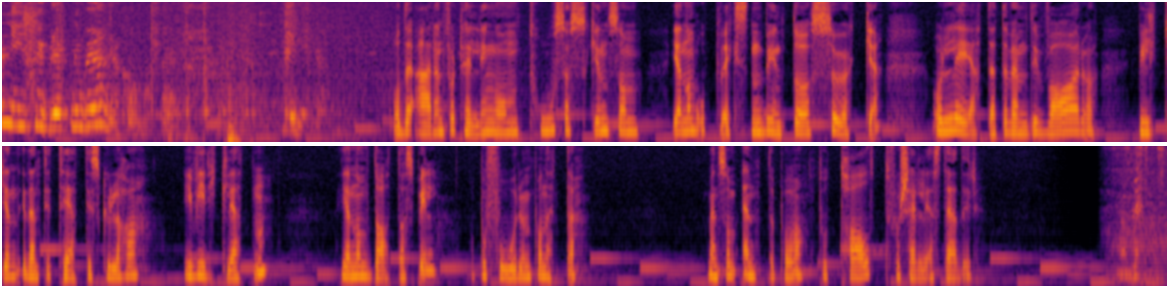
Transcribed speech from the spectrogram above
Er ny superhelten i byen. Jeg kaller meg selv Philip. Og det er en fortelling om to søsken som gjennom oppveksten begynte å søke og lete etter hvem de var og hvilken identitet de skulle ha. I virkeligheten, gjennom dataspill og på forum på nettet. Men som endte på totalt forskjellige steder.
